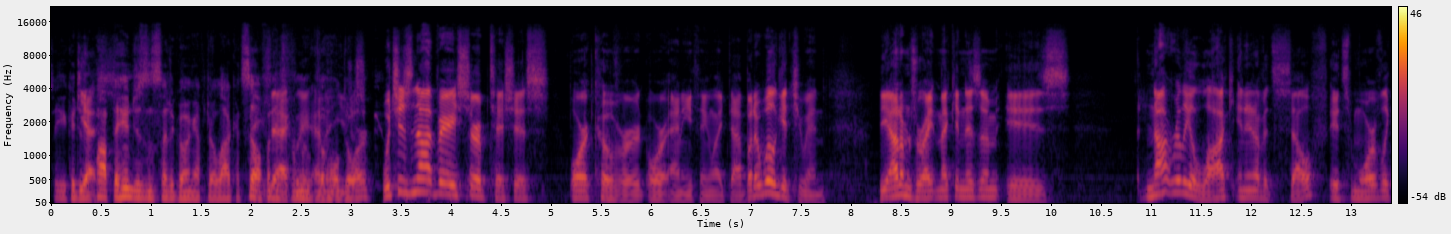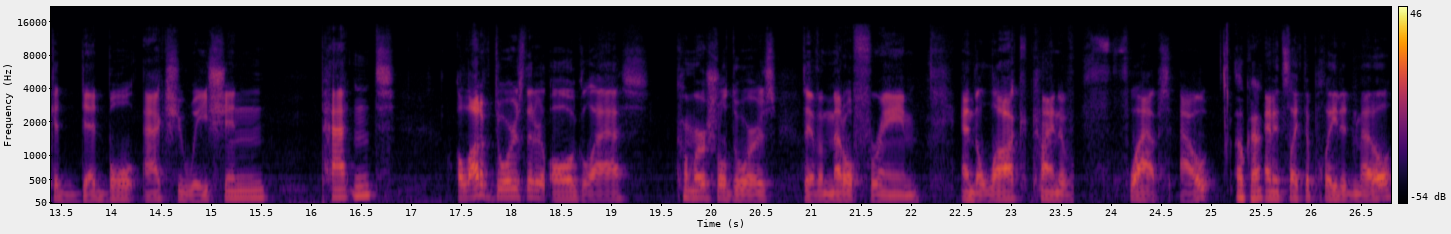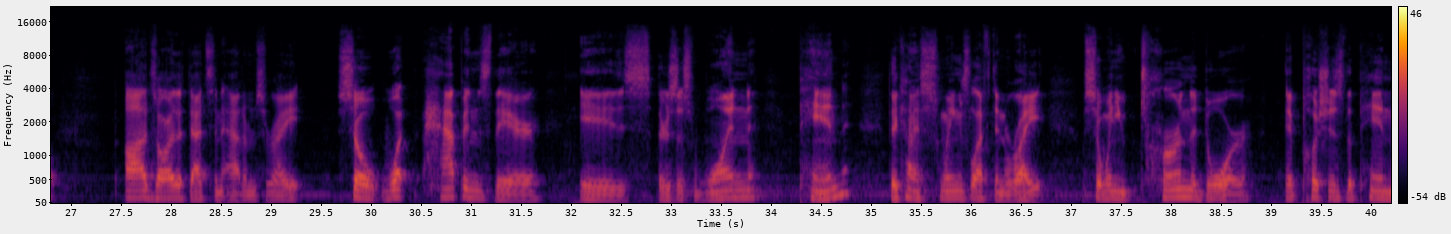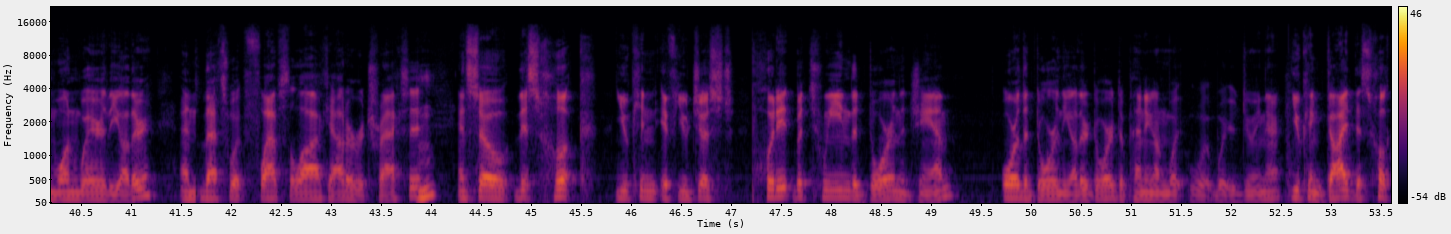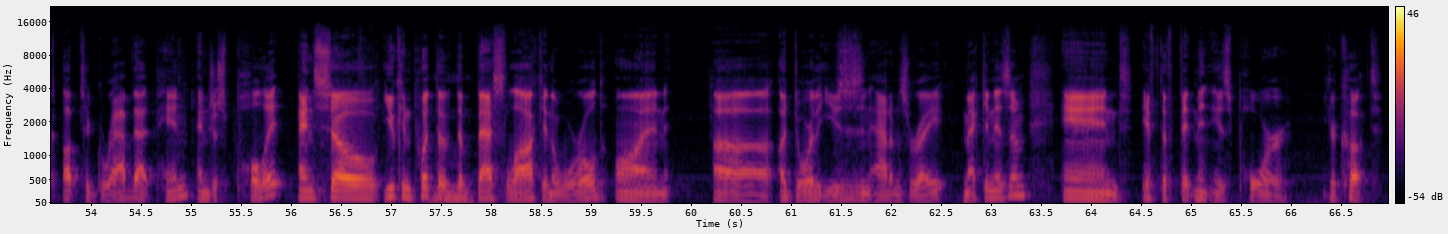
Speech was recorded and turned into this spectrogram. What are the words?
So you could just Yes. pop the hinges instead of going after the lock itself exactly, and just remove the whole door. just- which is not very surreptitious or covert or anything like that, but it will get you in. The Adams Rite mechanism is not really a lock in and of itself. It's more of like a deadbolt actuation patent. A lot of doors that are all glass, commercial doors, they have a metal frame, and the lock kind of flaps out Okay. and it's like the plated metal, odds are that that's an Adams Rite. So what happens there is there's this one pin that kind of swings left and right. So when you turn the door, it pushes the pin one way or the other, and that's what flaps the lock out or retracts it. Mm-hmm. And so this hook, you can if you just put it between the door and the jamb, or the door and the other door, depending on what, what, what you're doing there. You can guide this hook up to grab that pin and just pull it. And so you can put the, the best lock in the world on uh, a door that uses an Adams Rite mechanism. And if the fitment is poor, you're cooked.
